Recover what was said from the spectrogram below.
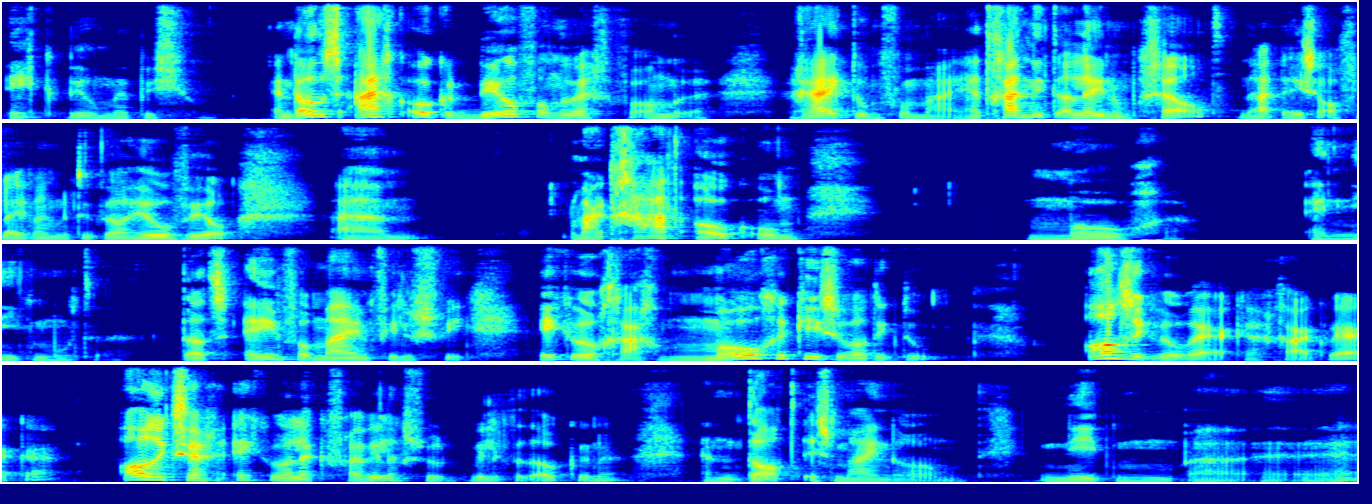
ik wil met pensioen. En dat is eigenlijk ook een deel van de weg van de rijkdom voor mij. Het gaat niet alleen om geld. Nou, deze aflevering natuurlijk wel heel veel. Um, maar het gaat ook om mogen en niet moeten. Dat is een van mijn filosofie. Ik wil graag mogen kiezen wat ik doe. Als ik wil werken, ga ik werken. Als ik zeg, ik wil lekker vrijwillig doen, wil ik dat ook kunnen. En dat is mijn droom. Niet, uh,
